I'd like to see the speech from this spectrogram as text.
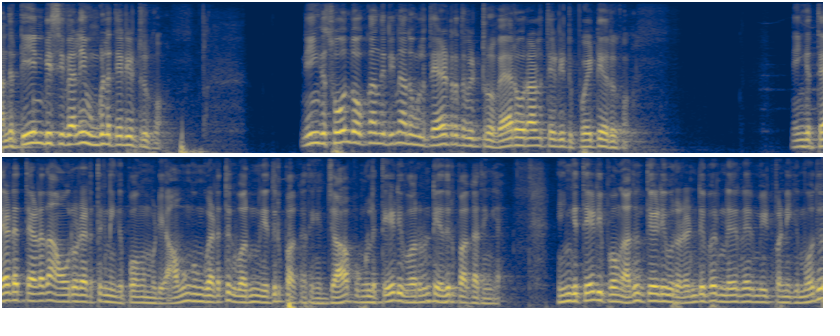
அந்த டிஎன்பிசி வேலையும் உங்களை தேடிட்டு இருக்கோம். நீங்கள் சோர்ந்து உட்காந்துட்டிங்கன்னா அது உங்களை தேடுறதை விட்டுரும். வேற ஒரு ஆள் தேடிட்டு போயிட்டே இருக்கும். நீங்கள் தேட தேட தான் அவரோட இடத்துக்கு நீங்கள் போக முடியும். அவங்க உங்கள் இடத்துக்கு வரணும்னு எதிர்பார்க்காதீங்க. ஜாப் உங்களை தேடி வரும்ன்ட்டு எதிர்பார்க்காதீங்க. நீங்கள் தேடி போங்க. அதுவும் தேடி வரும். ரெண்டு பேரும் நேர் நேர் மீட் பண்ணிக்கும் போது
